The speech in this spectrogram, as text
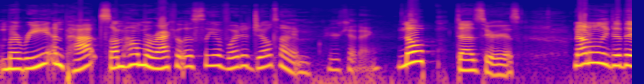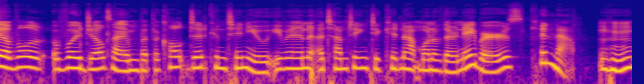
Marie and Pat somehow miraculously avoided jail time. You're kidding. Nope, dead serious. Not only did they avo- avoid jail time, but the cult did continue, even attempting to kidnap one of their neighbors. Kidnap. hmm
